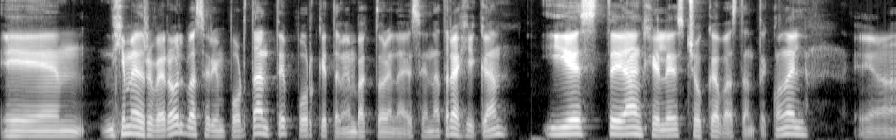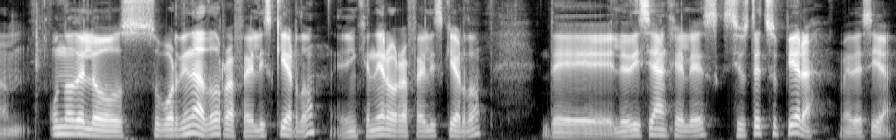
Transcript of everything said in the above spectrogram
Jiménez Riverol va a ser importante porque también va a actuar en la escena trágica y este Ángeles choca bastante con él. Eh, uno de los subordinados, Rafael Izquierdo, el ingeniero Rafael Izquierdo, le dice a Ángeles, si usted supiera, me decía,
